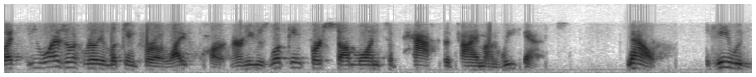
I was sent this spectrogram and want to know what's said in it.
but he wasn't really looking for a life partner. He was looking for someone to pass the time on weekends. Now, he would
